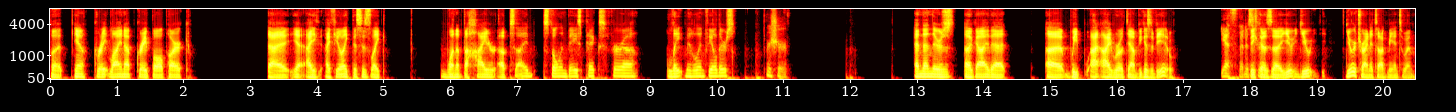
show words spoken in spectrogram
But you know great lineup great ballpark. Uh yeah i i feel like this is like one of the higher upside stolen base picks for uh late middle infielders. For sure. and then there's a guy that uh we I, I wrote down because of you. Yes, that is because uh you you you were trying to talk me into him.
